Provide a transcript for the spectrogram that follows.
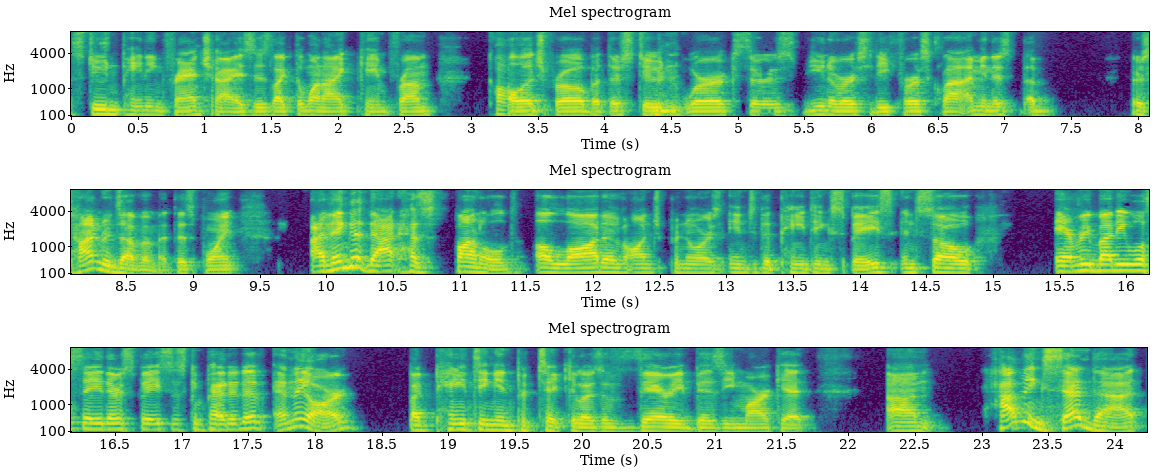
student painting franchises, like the one I came from, College Pro, but there's Student mm-hmm. Works, there's University First Class. I mean, there's a, there's hundreds of them at this point I think that that has funneled a lot of entrepreneurs into the painting space. And so everybody will say their space is competitive, and they are, but painting in particular is a very busy market. Um, having said that,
